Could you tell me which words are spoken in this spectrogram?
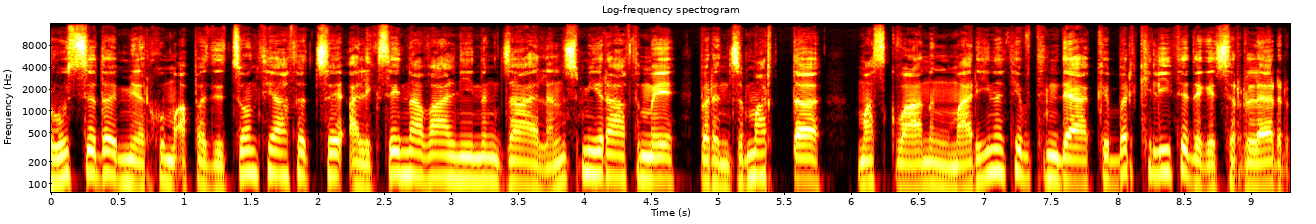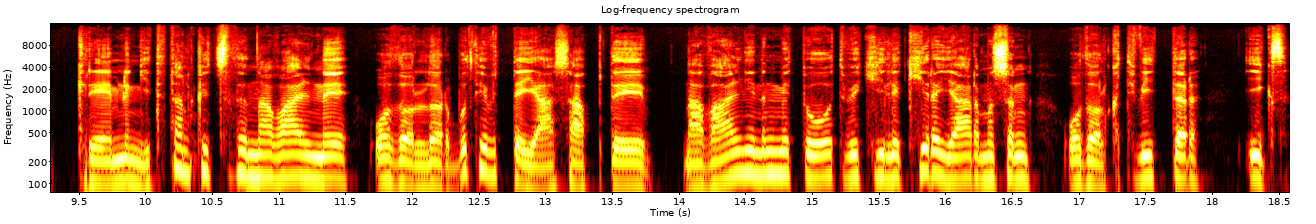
Russiýada merhum oppozision syýasatçy Alekseý Nawalnynyň jaýlanyş mirasymy birinji martda Moskwanyň Marina sebitindäki bir kilisede geçiriler. Kremliň ýiti tankytçysy Nawalny ozallar bu sebitde ýaşapdy. Nawalnynyň metbugat wekili Kira Ýarmyşyň ozalky Twitter, X,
